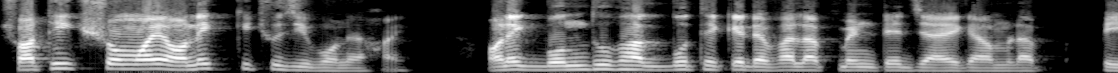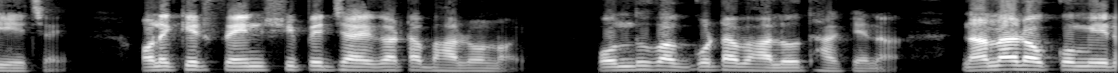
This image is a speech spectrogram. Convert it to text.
সঠিক সময়ে অনেক কিছু জীবনে হয়। অনেক বন্ধু ভাগ্য থেকে ডেভেলপমেন্টের জায়গা আমরা পেয়ে যাই। অনেকের ফ্রেন্ডশিপের জায়গাটা ভালো নয়। বন্ধু ভাগ্যটা ভালো থাকে না। নানা রকমের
